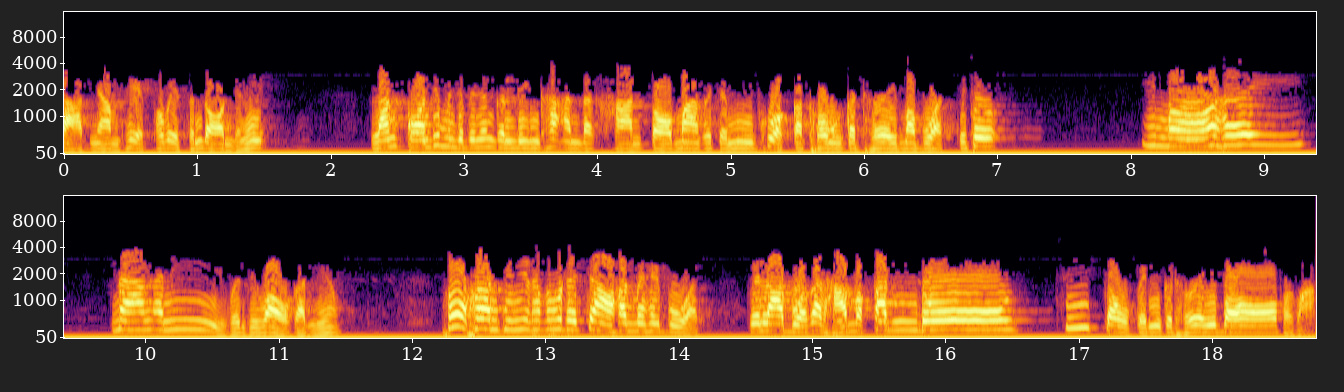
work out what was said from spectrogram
กาดงามเทศพระเวสสันดรอย่างนี้หลังก่อนที่มันจะเป็นยังกันลิงข้าอันดาคารต่อมาก็จะมีพวกกระทงกระเทยมาบวชเถอะอีหมอเฮ้ยนางอันนี้เพิ่นที่ว่ากันเนี่ยเพราะความจริงนี่พระพุทธเจ้าท่านไม่ให้บวชเวลาบวชก็ถามว่ากันโด ที่เจ้าเป็นกระเทยบอป่ะปะ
